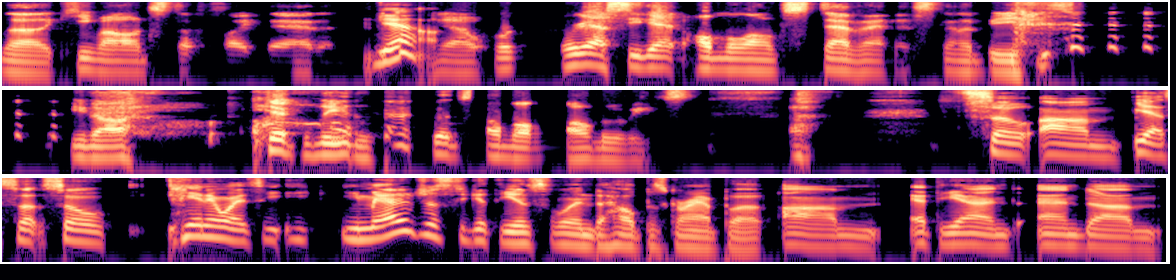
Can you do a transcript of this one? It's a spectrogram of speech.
the chemo and stuff like that. And, yeah, you know, we're, we're going to see that Home Alone 7. It's going to be, you know, can't believe it's Home Alone movies. so um yeah so so he anyways he, he- manages to get the insulin to help his grandpa um at the end and um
